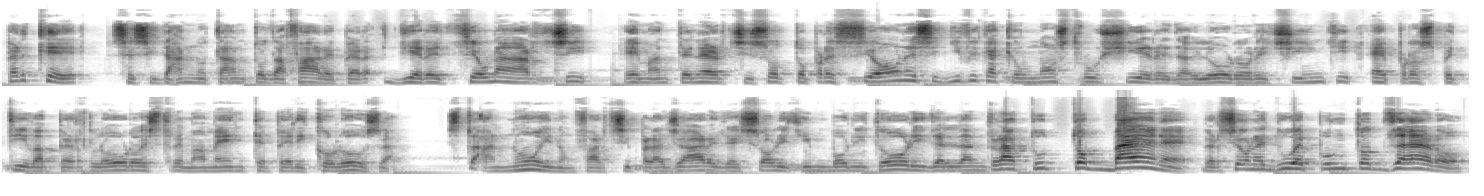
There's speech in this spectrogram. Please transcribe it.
perché se si danno tanto da fare per direzionarci e mantenerci sotto pressione, significa che un nostro uscire dai loro recinti è prospettiva per loro estremamente pericolosa. Sta a noi non farci plagiare dai soliti imbonitori dell'andrà tutto bene, versione 2.0,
